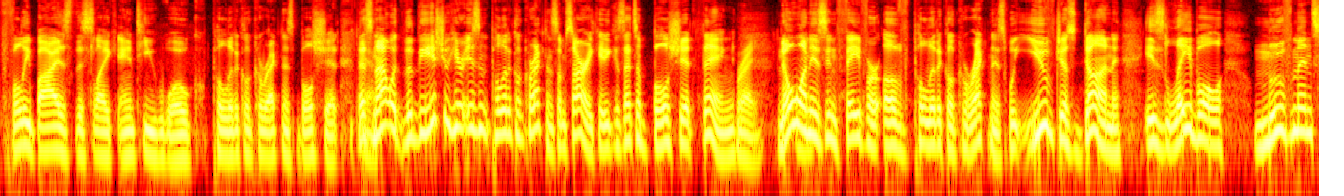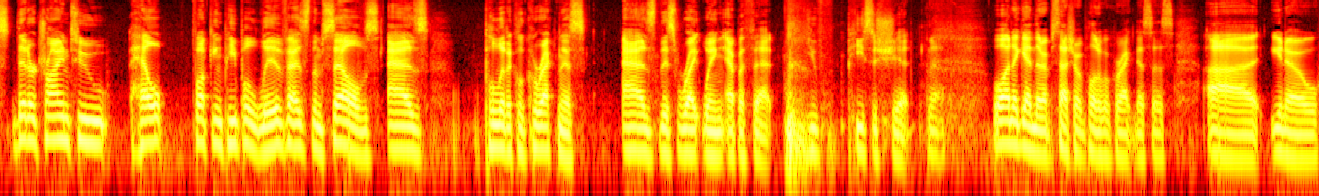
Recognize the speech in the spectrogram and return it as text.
fully buys this like anti woke political correctness bullshit. That's not what the, the issue here isn't political correctness. I'm sorry, Katie, because that's a bullshit thing. Right. No one is in favor of political correctness. What you've just done is label movements that are trying to help fucking people live as themselves as political correctness as this right wing epithet. You piece of shit. Yeah. Well, and again, their obsession with political correctness is, uh, you know,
